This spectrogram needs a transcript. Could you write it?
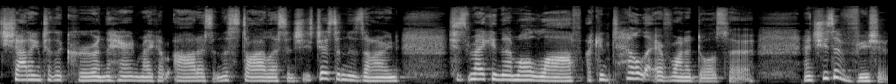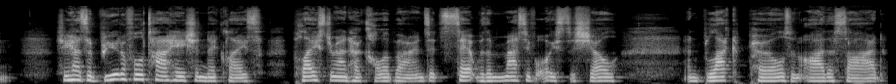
chatting to the crew and the hair and makeup artist and the stylist, and she's just in the zone. She's making them all laugh. I can tell that everyone adores her. And she's a vision. She has a beautiful Tahitian necklace placed around her collarbones. It's set with a massive oyster shell and black pearls on either side.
